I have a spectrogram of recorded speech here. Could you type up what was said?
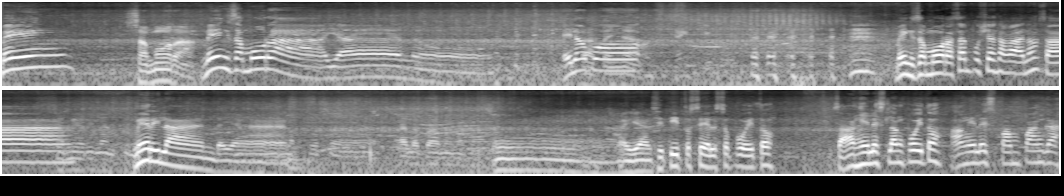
Meng Zamora. Meng Zamora ayan oh. hello po Meng Zamora saan po siya naka ano sa Sa Maryland. Maryland ayan sa Alabama naman. Mm, ayan, si Tito Celso po ito. Sa Angeles lang po ito. Angeles, Pampanga.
